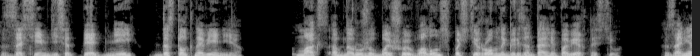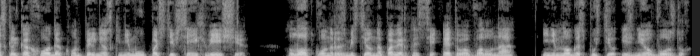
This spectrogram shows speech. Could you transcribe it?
За 75 дней до столкновения. Макс обнаружил большой валун с почти ровной горизонтальной поверхностью. За несколько ходок он перенес к нему почти все их вещи. Лодку он разместил на поверхности этого валуна и немного спустил из нее воздух.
